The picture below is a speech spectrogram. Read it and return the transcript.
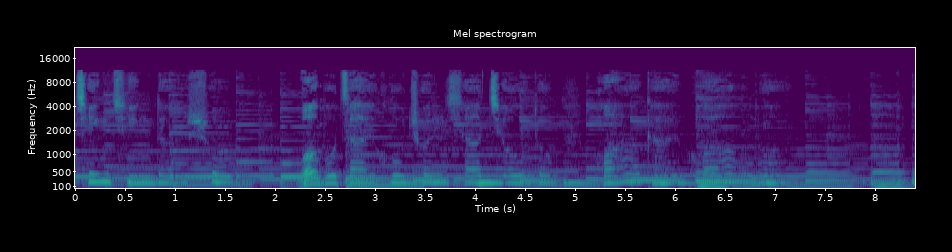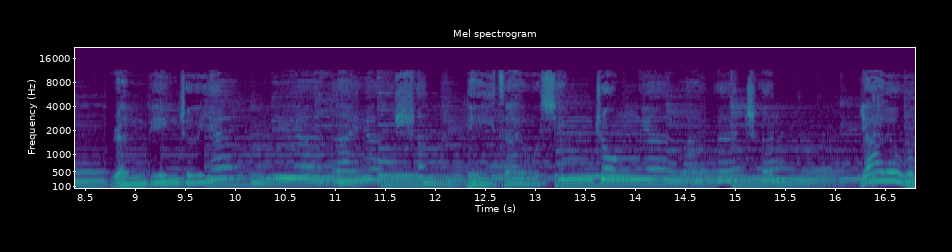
轻轻地说。我不在乎春夏秋冬花开花落，任凭这夜越来越深，你在我心中越来越沉，压得我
